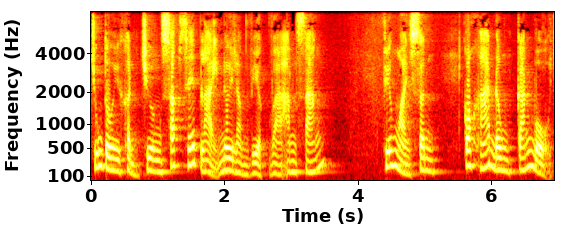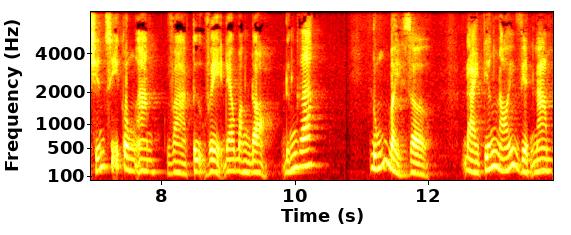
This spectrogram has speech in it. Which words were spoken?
Chúng tôi khẩn trương sắp xếp lại nơi làm việc và ăn sáng. Phía ngoài sân có khá đông cán bộ chiến sĩ công an và tự vệ đeo băng đỏ đứng gác. Đúng 7 giờ, đài tiếng nói Việt Nam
